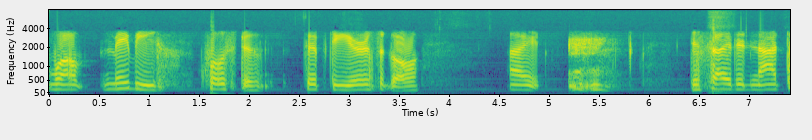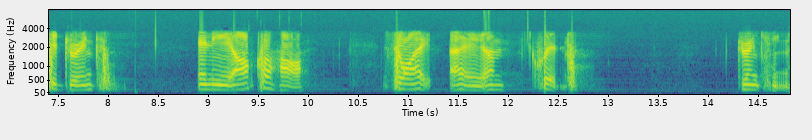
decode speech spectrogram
well, maybe close to 50 years ago, I decided not to drink any alcohol. So I, I um, quit drinking.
